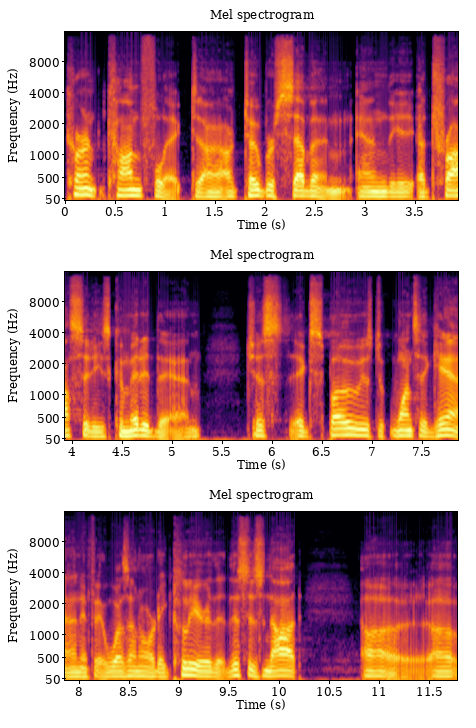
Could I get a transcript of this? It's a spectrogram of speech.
current conflict, uh, October 7, and the atrocities committed then, just exposed once again, if it wasn't already clear, that this is not uh, uh,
